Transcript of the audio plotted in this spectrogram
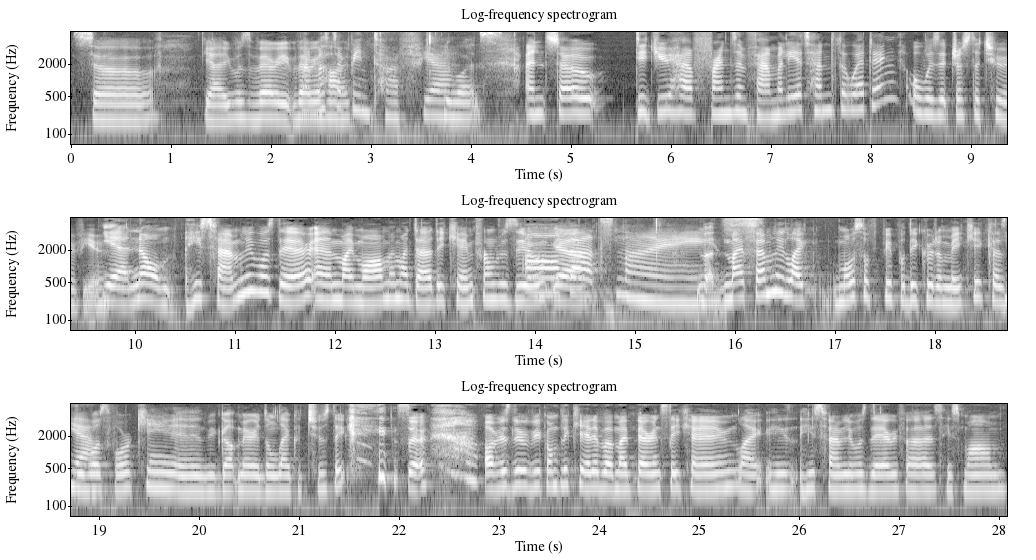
So yeah, it was very very that must hard. have been tough, yeah. It was. And so, did you have friends and family attend the wedding, or was it just the two of you? Yeah, no, his family was there, and my mom and my dad they came from Brazil. Oh, yeah. that's nice. My family, like most of people, they couldn't make it because Yeah. they was working, and we got married on like a Tuesday. so obviously it would be complicated. But my parents, they came. Like his his family was there with us, his mom,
